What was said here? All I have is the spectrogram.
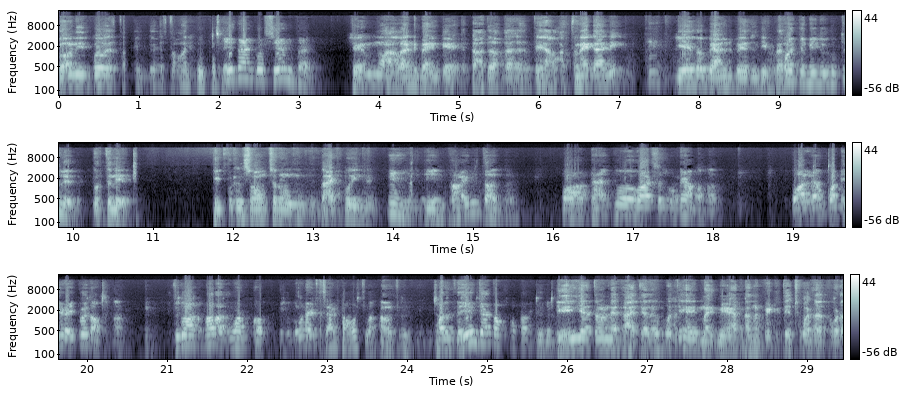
లోన్ ఇదిగో ఇస్తాం ఇదిగో ఇస్తామని ఏ బ్యాంక్? Same bank. సేమ్ అలాంటి బ్యాంకే కాదు అంటే అతనే కానీ ఏదో బ్యాంక్ పేరు చెప్పారు. మీకు గుర్తులేదు. గుర్తులేదు. ఇప్పుడు సంవత్సరం దాటిపోయింది. కాగితాలు బ్యాంకు వాటి ఉన్నాయి అంటున్నారు వాళ్ళు వన్ ఇయర్ అయిపోయింది అంటున్నారు. ఇదిగో అంటున్నారు అది అంటున్నారు ఏం చేద్దాం? ఏం లేకపోతే మరి మేము అతను పెట్టి తెచ్చుకోవడానికి కూడా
